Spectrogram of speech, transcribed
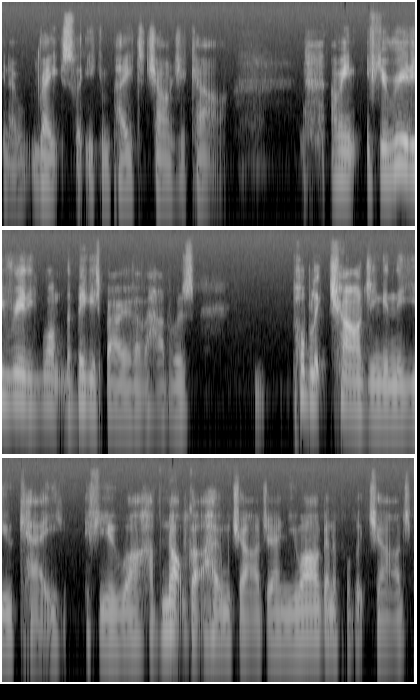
you know rates that you can pay to charge your car. I mean if you really really want the biggest barrier i've ever had was public charging in the UK, if you are, have not got a home charger and you are going to public charge,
